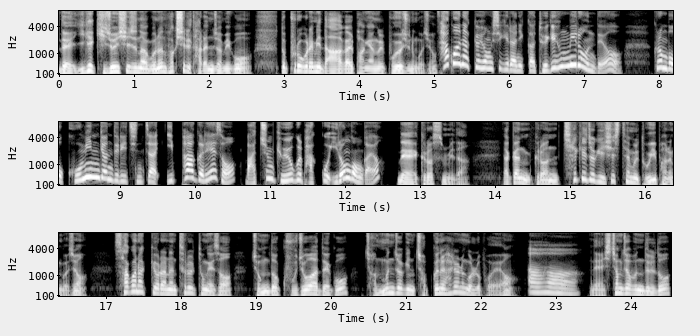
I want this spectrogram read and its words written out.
네, 이게 기존 시즌하고는 확실히 다른 점이고 또 프로그램이 나아갈 방향을 보여주는 거죠. 사관학교 형식이라니까 되게 흥미로운데요. 그럼 뭐 고민견들이 진짜 입학을 해서 맞춤 교육을 받고 이런 건가요? 네, 그렇습니다. 약간 그런 체계적인 시스템을 도입하는 거죠. 사관학교라는 틀을 통해서 좀 더 구조화되고 전문적인 접근을 하려는 걸로 보여요. 아하. 네, 시청자분들도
